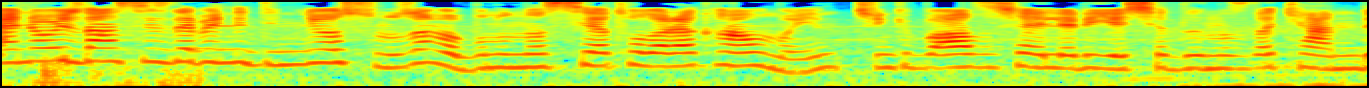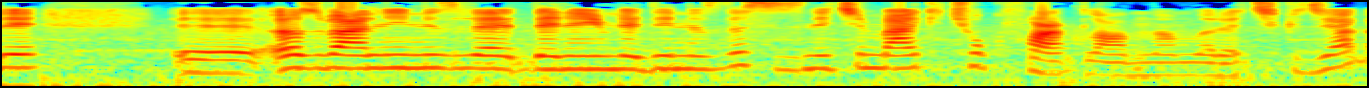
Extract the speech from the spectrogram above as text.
Yani o yüzden siz de beni dinliyorsunuz ama bunu nasihat olarak almayın. Çünkü bazı şeyleri yaşadığınızda kendi e, özbenliğinizle deneyimlediğinizde sizin için belki çok farklı anlamlara çıkacak.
